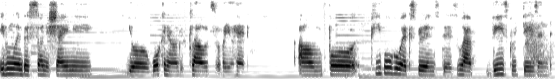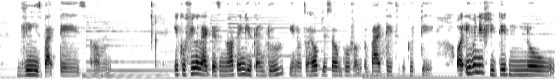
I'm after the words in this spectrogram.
even when the sun is shiny you're walking around with clouds over your head. Um, for people who experience this who have these good days and these bad days um, it could feel like there's nothing you can do, you know, to help yourself go from the bad day to the good day. Or even if you didn't know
